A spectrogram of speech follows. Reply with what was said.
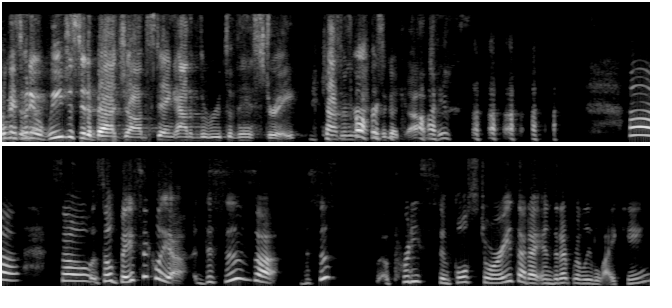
Okay, so anyway, we just did a bad job staying out of the roots of the history. Catherine Grant does a good job. Ah, so so basically uh, this is uh this is a pretty simple story that I ended up really liking.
